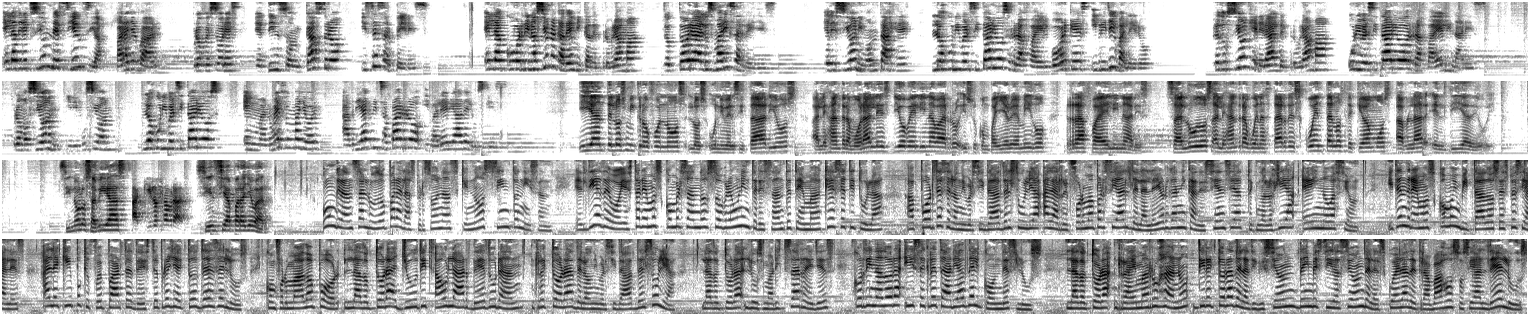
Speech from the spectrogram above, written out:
En la dirección de Ciencia para Llevar, profesores Edinson Castro y César Pérez. En la coordinación académica del programa, doctora Luz Marisa Reyes. Edición y montaje, los universitarios Rafael Borges y Brigitte Valero. Producción general del programa, universitario Rafael Linares. Promoción y difusión, los universitarios Emmanuel Fuenmayor, Adrián Chaparro y Valeria de Luzquez. Y ante los micrófonos, los universitarios Alejandra Morales, Diobeli Navarro y su compañero y amigo Rafael Linares. Saludos Alejandra, buenas tardes. Cuéntanos de qué vamos a hablar el día de hoy. Si no lo sabías, aquí lo sabrás. Ciencia para llevar. Un gran saludo para las personas que nos sintonizan. El día de hoy estaremos conversando sobre un interesante tema que se titula Aportes de la Universidad del Zulia a la reforma parcial de la Ley Orgánica de Ciencia, Tecnología e Innovación. Y tendremos como invitados especiales al equipo que fue parte de este proyecto desde Luz, conformado por la doctora Judith Aular de Durán, rectora de la Universidad del Zulia, la doctora Luz Maritza Reyes, coordinadora y secretaria del Condes Luz, la doctora Raima Rujano, directora de la División de Investigación de la Escuela de Trabajo Social de Luz,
